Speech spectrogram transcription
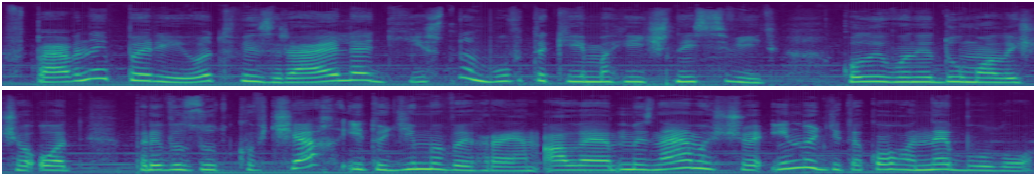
В певний період в Ізраїля дійсно був такий магічний світ, коли вони думали, що от привезуть ковчег, і тоді ми виграємо. Але ми знаємо, що іноді такого не було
